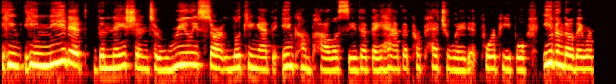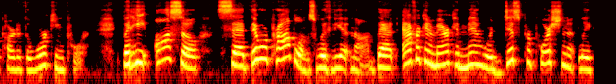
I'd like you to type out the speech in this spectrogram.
he he needed the nation to really start looking at the income policy that they had that perpetuated poor people even though they were part of the working poor but he also said there were problems with Vietnam, that African American men were disproportionately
